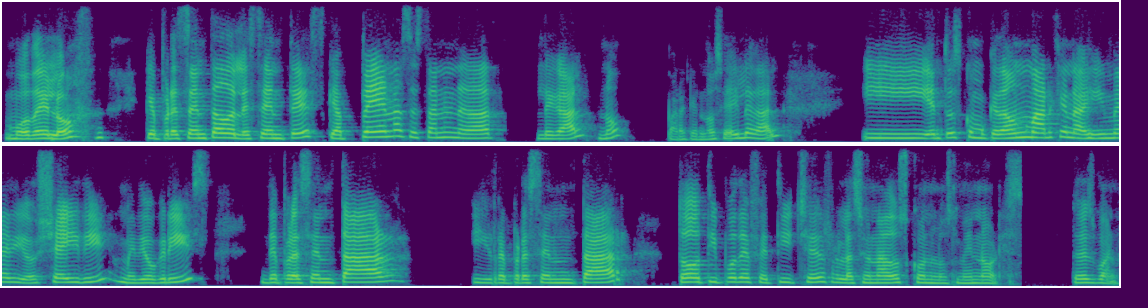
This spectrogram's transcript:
modelo que presenta adolescentes que apenas están en edad legal, ¿no? Para que no sea ilegal. Y entonces como que da un margen ahí medio shady, medio gris, de presentar y representar todo tipo de fetiches relacionados con los menores. Entonces, bueno,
